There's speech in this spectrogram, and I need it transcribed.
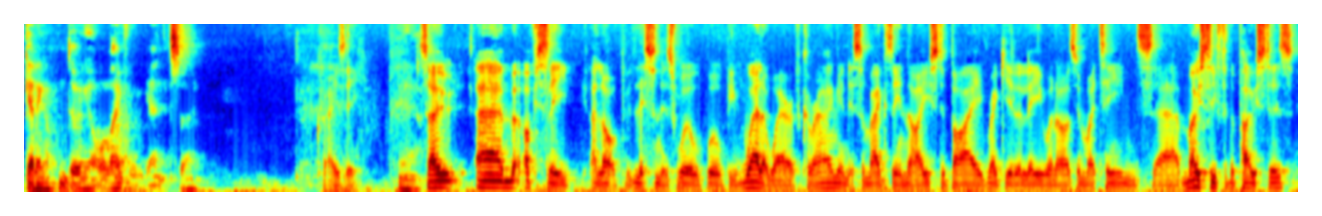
getting up and doing it all over again. So crazy. Yeah. So um, obviously, a lot of listeners will will be well aware of Kerrang, and it's a magazine that I used to buy regularly when I was in my teens, uh, mostly for the posters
